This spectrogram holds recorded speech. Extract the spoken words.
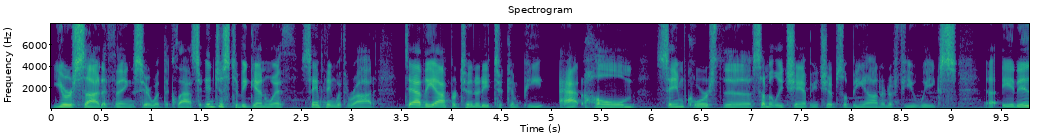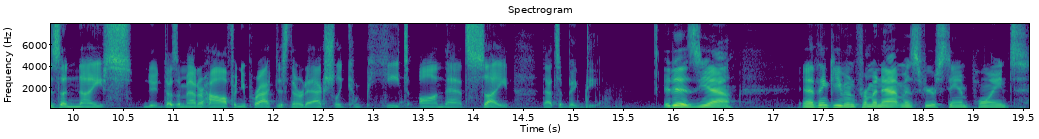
your side of things here with the Classic. And just to begin with, same thing with Rod, to have the opportunity to compete at home, same course the Summit League Championships will be on in a few weeks. Uh, it is a nice, it doesn't matter how often you practice there, to actually compete on that site, that's a big deal. It is, yeah. And I think even from an atmosphere standpoint,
